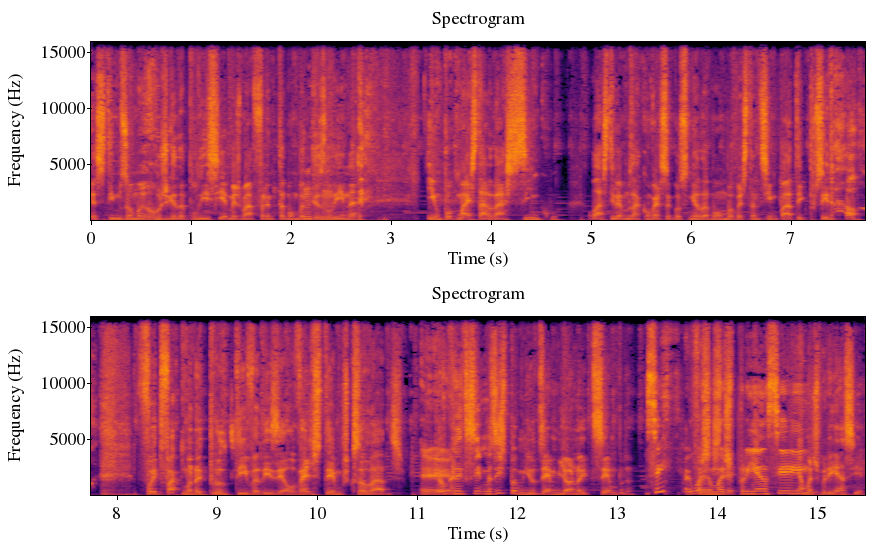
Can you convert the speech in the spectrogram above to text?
assistimos a uma rusga da polícia, mesmo à frente da bomba de gasolina. E um pouco mais tarde, às 5, lá estivemos à conversa com o senhor da bomba, bastante simpático, por sinal. Foi de facto uma noite produtiva, diz ele. Velhos tempos, que saudades. É. Eu acredito que sim, mas isto para miúdos é a melhor noite de sempre. Sim, Eu foi acho que uma é- experiência e É uma experiência.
